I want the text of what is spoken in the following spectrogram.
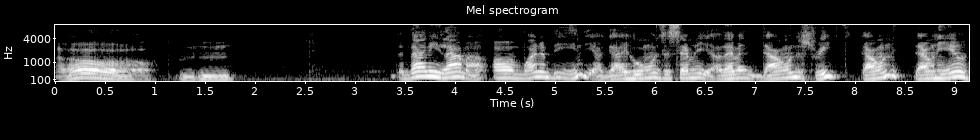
oh. Mm-hmm. Dalai Lama, um, one of the India guy who owns the 7-Eleven down the street, down down here,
